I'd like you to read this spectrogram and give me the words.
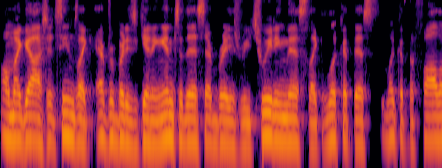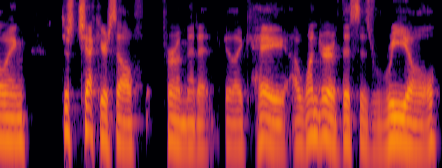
oh my gosh, it seems like everybody's getting into this, everybody's retweeting this, like look at this, look at the following, just check yourself for a minute. Be like, hey, I wonder if this is real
